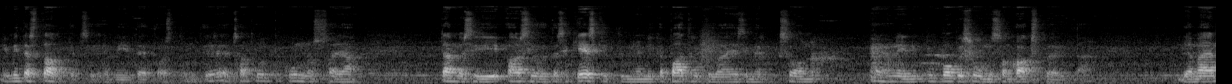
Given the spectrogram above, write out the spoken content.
niin mitä tarvitset siihen 15 tuntia? Se, että sä oot huippukunnossa ja tämmöisiä asioita, se keskittyminen, mikä Patrikilla esimerkiksi on, niin Bobby Zoomissa on kaksi pöytää. Ja mä en,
